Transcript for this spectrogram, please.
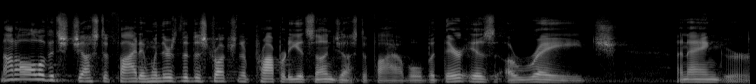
Not all of it's justified, and when there's the destruction of property, it's unjustifiable, but there is a rage an anger,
